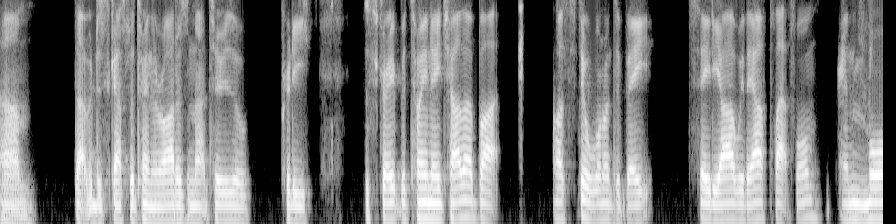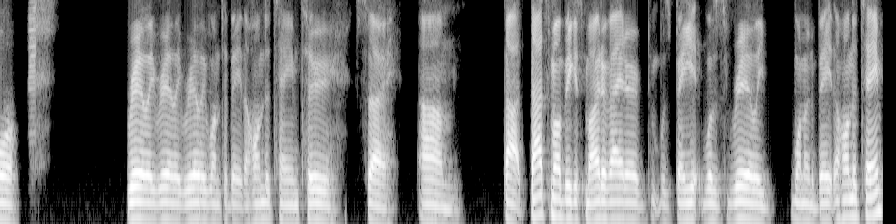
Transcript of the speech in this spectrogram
um, that we discussed between the riders and that too is all pretty discreet between each other, but I still wanted to beat CDR with our platform and more really, really, really want to beat the Honda team too. So um that that's my biggest motivator was beat was really wanting to beat the Honda team.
